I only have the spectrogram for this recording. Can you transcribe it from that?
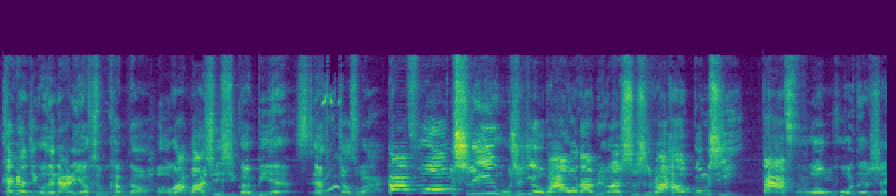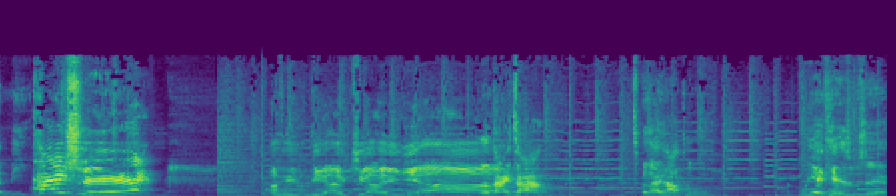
开票结果在哪里？为什么看不到？我刚把讯息关闭了，要怎么叫出来？大富翁十一五十九趴，OW 二四十趴，好，恭喜大富翁获得胜利。开始，哎呀，这样，这是哪一张？这哪一张图？不夜天是不是？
